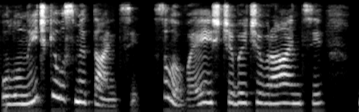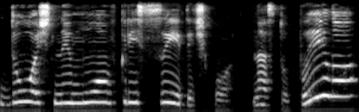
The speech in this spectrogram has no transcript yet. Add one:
Полунички у сметанці, соловей щебече вранці, дощ немов крізь ситечко. Наступило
